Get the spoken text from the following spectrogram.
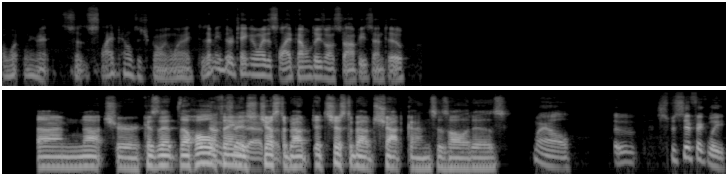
Oh, what, wait a minute. So slide penalties are going away. Does that mean they're taking away the slide penalties on Stompies then too? I'm not sure because the the whole thing is that, just but- about it's just about shotguns is all it is. Well, uh, specifically,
